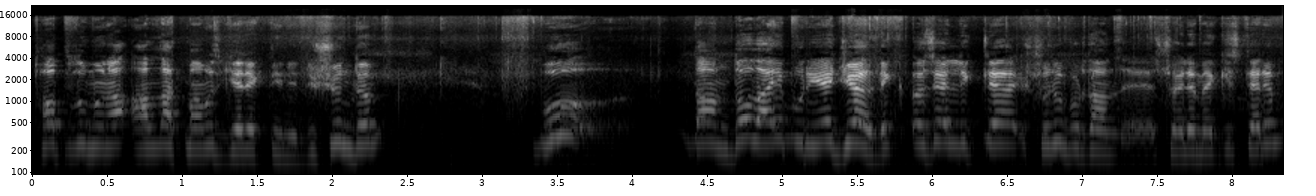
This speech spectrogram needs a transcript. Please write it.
toplumuna anlatmamız gerektiğini düşündüm. Bundan dolayı buraya geldik. Özellikle şunu buradan e, söylemek isterim.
